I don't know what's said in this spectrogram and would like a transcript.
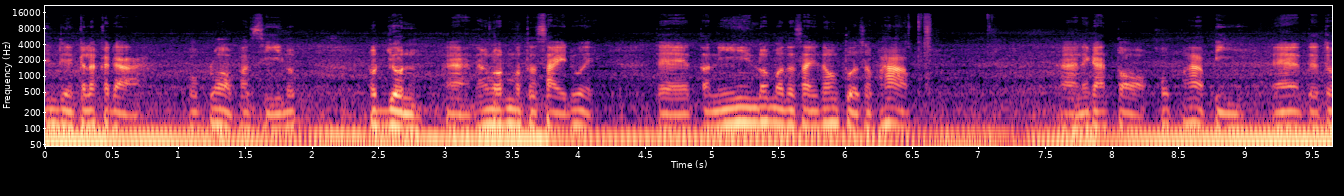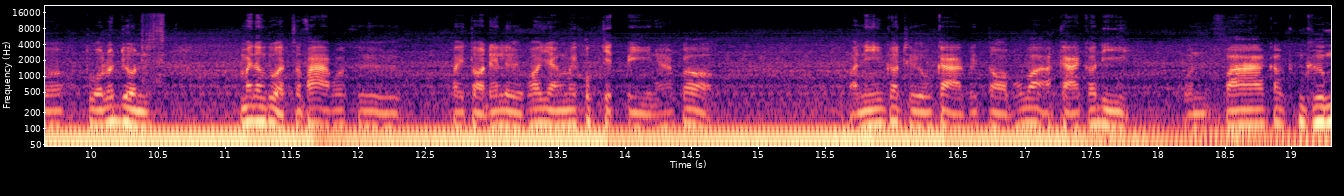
สิ้นเดือนกรกฎาครบรอบภาษีรถรถยนต์อ่าทั้งรถมอเตอร์ไซค์ด้วย แต่ตอนนี้รถมอเตอร์ไซค์ต้องตรวจสภาพ ในการต่อครบ 5 ปีนะแต่ตัวตัวรถยนต์ไม่ต้องตรวจสภาพก็คือไปต่อได้เลย เพราะยังไม่ครบ 7 ปีนะครับ ก็วันนี้ก็ถือโอกาสไปต่อเพราะว่าอากาศก็ดีฝนฟ้าก็คึ้ม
